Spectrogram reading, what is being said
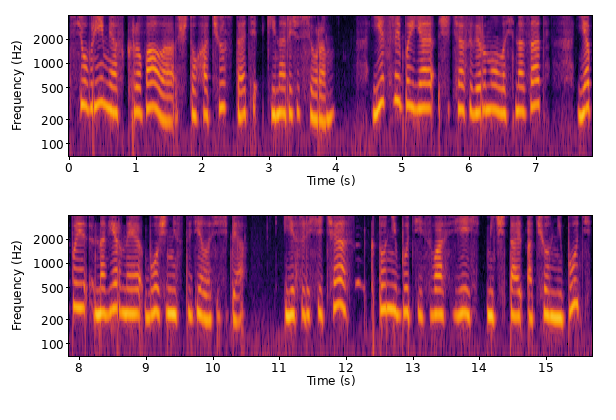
все время скрывала, что хочу стать кинорежиссером. Если бы я сейчас вернулась назад, я бы, наверное, больше не стыдилась себя. Если сейчас кто-нибудь из вас здесь мечтает о чем-нибудь,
